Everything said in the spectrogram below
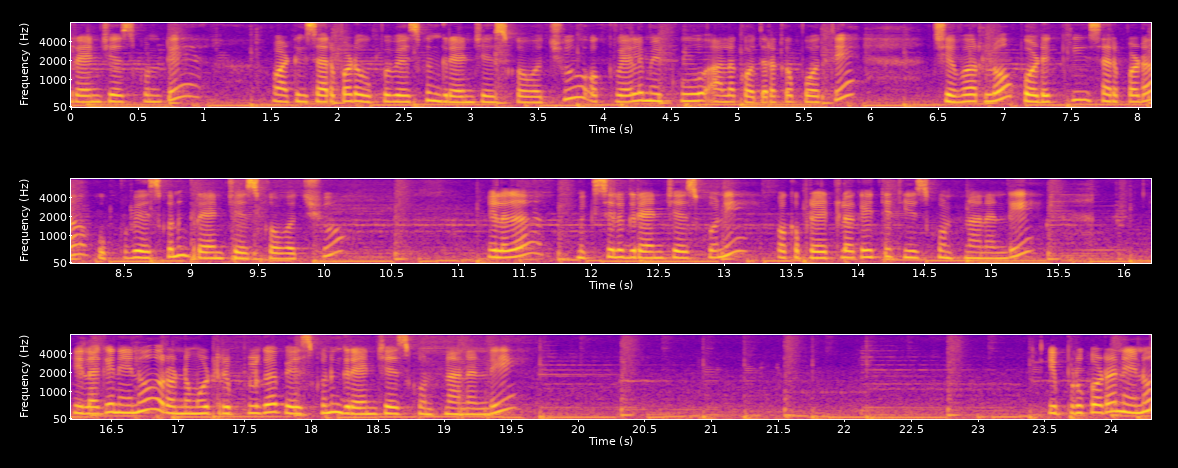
గ్రైండ్ చేసుకుంటే వాటికి సరిపడ ఉప్పు వేసుకుని గ్రైండ్ చేసుకోవచ్చు. ఒకవేళ మీకు అలా కుదరకపోతే చివర్లో పొడికి సరిపడా ఉప్పు వేసుకొని గ్రైండ్ చేసుకోవచ్చు. ఇలాగా మిక్సీలో గ్రైండ్ చేసుకొని ఒక ప్లేట్లోకి అయితే తీసుకుంటున్నానండి. ఇలాగే నేను రెండు మూడు ట్రిప్పులుగా వేసుకొని గ్రైండ్ చేసుకుంటున్నానండి. ఇప్పుడు కూడా నేను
